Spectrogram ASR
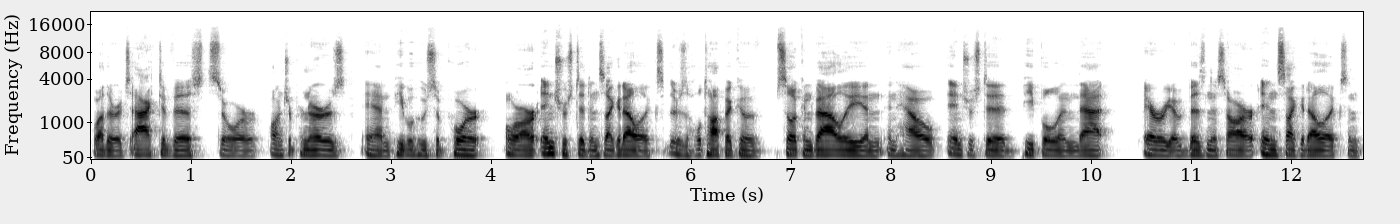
whether it's activists or entrepreneurs, and people who support or are interested in psychedelics. There's a whole topic of Silicon Valley and, and how interested people in that area of business are in psychedelics and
